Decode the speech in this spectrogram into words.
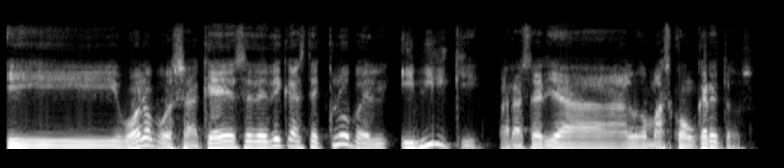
Y bueno, pues ¿a qué se dedica este club, el Ibilki, para ser ya algo más concretos?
